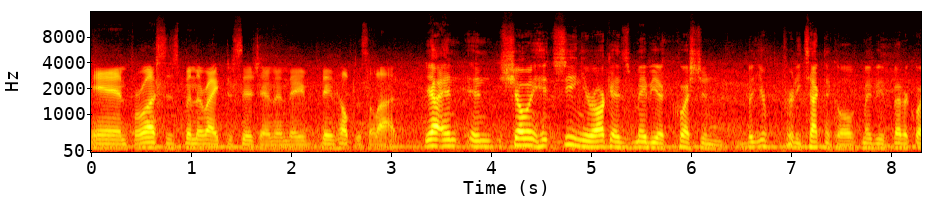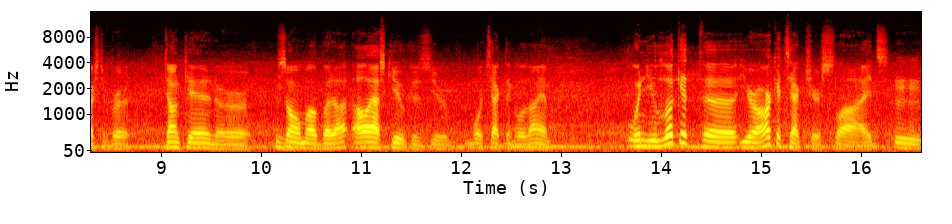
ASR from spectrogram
and for us, it's been the right decision, and they've, they've helped us a lot. Yeah, and, and showing, seeing your arc is maybe a question, but you're pretty technical, maybe a better question for Duncan or mm -hmm. Soma, but I'll ask you because you're more technical than I am. When you look at the your architecture slides, mm -hmm.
